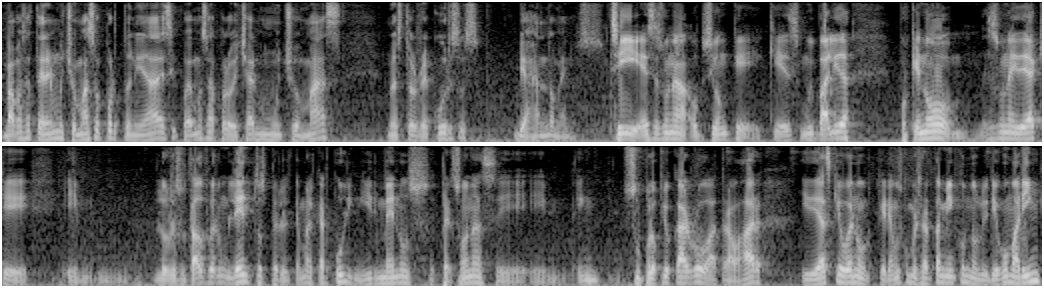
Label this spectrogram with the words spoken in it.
vamos a tener mucho más oportunidades y podemos aprovechar mucho más nuestros recursos viajando menos. Sí, esa es una opción que, que es muy válida ¿por qué no? Esa es una idea que eh, los resultados fueron lentos, pero el tema del carpooling, ir menos personas eh, en su propio carro a trabajar, Ideas que, bueno, queríamos conversar también con don Luis Diego Marín,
